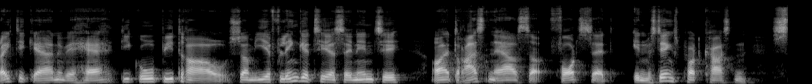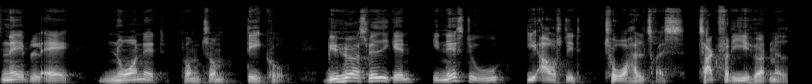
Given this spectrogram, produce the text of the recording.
rigtig gerne vil have de gode bidrag, som I er flinke til at sende ind til, og adressen er altså fortsat investeringspodcasten snabel af nordnet.dk. Vi høres ved igen i næste uge i afsnit 52. Tak fordi I hørte med.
